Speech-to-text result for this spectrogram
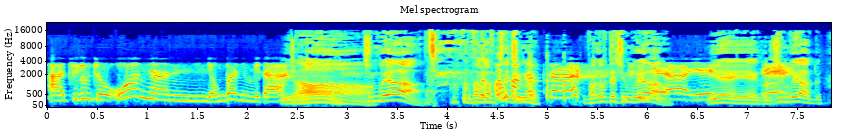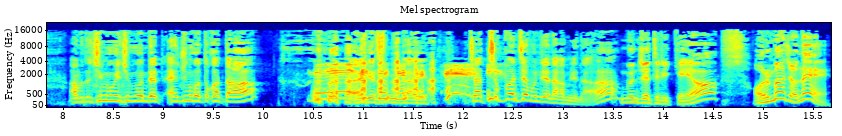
아, 지금 저 5학년 영반입니다. 예, 어. 아, 친구야. 반갑다, 어, 친구. 반갑다. 반갑다, 친구야. 친구야, 예. 예, 예. 그럼 친구야. 그, 아무튼 친구긴 친구인데 해주는 건 똑같다. 네. 알겠습니다. 예. 자, 첫 번째 문제 나갑니다. 문제 드릴게요. 얼마 전에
